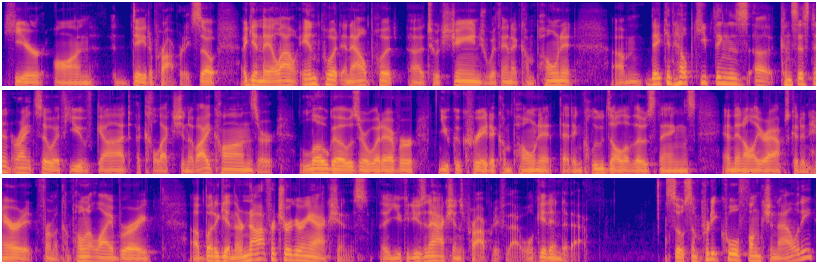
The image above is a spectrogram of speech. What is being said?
here on data properties. So again, they allow input and output uh, to exchange within a component. Um, they can help keep things uh, consistent, right? So if you've got a collection of icons or logos or whatever, you could create a component that includes all of those things, and then all your apps could inherit it from a component library. Uh, but again, they're not for triggering actions. Uh, you could use an actions property for that. We'll get into that. So some pretty cool functionality.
